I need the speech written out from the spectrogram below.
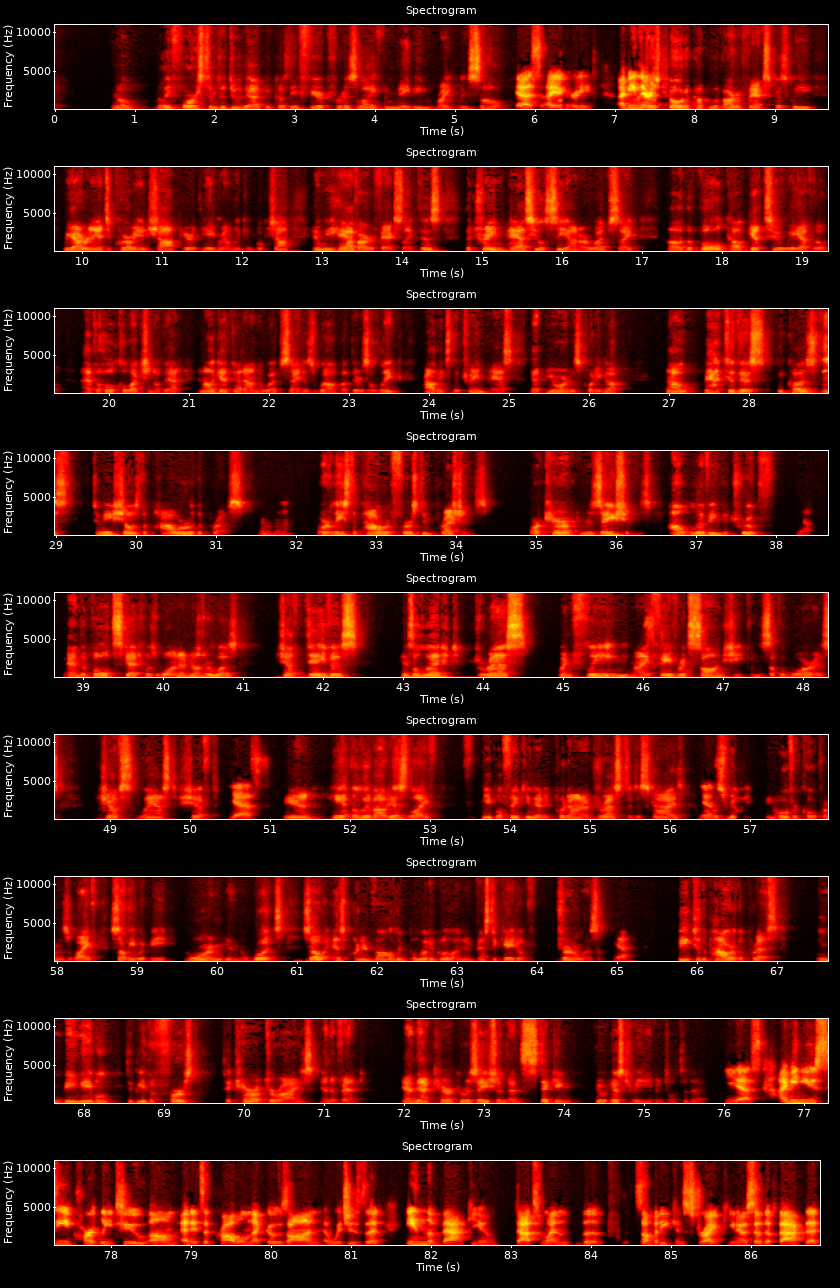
you know, really forced him to do that because they feared for his life, and maybe rightly so. Yes, I agree. I mean, I there's just showed a couple of artifacts because we we are an antiquarian shop here at the Mhm. Abraham Lincoln Bookshop, and we have artifacts like this. The train pass you'll see on our website. Uh, the Volck I'll get to. We have the I have the whole collection of that, and I'll get that on the website as well. But there's a link probably to the train pass that Bjorn is putting up. Now back to this because this to me shows the power of the press Mhm. or at least the power of first impressions or characterizations outliving the truth. Yeah. And the Volck sketch was one. Another was Jeff Davis, his alleged dress when fleeing. My favorite song sheet from the Civil War is Jeff's Last Shift. yes, And he had to live out his life people thinking that he put on a dress to disguise Yes. was really an overcoat from his wife so he would be warm in the woods. Mm-hmm. So, as one involved in political and investigative journalism, Yeah. speak to the power of the press in being able to be the first to characterize an event, and that characterization then sticking through history even till today. Yes, I mean you see partly too, um, and it's a problem that goes on, which is that in the vacuum, that's when the somebody can strike. You know, so the fact that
